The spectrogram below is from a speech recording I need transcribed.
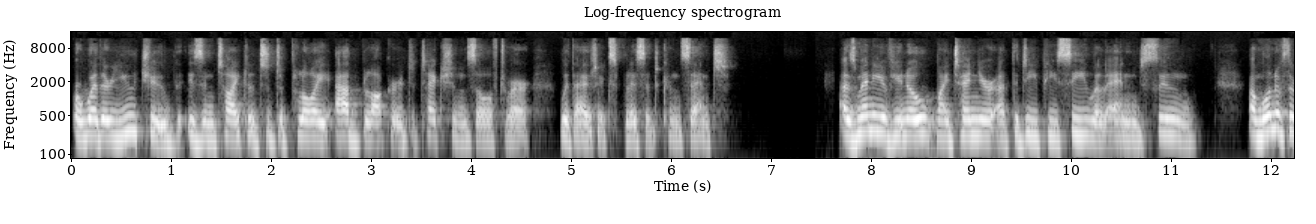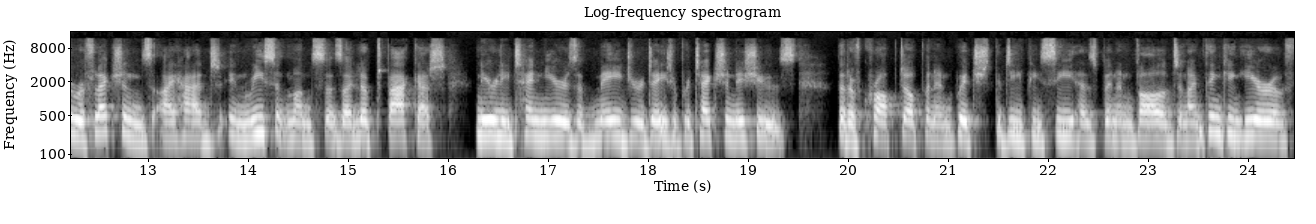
or whether YouTube is entitled to deploy ad blocker detection software without explicit consent. As many of you know, my tenure at the DPC will end soon. And one of the reflections I had in recent months as I looked back at nearly 10 years of major data protection issues that have cropped up and in which the DPC has been involved. And I'm thinking here of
